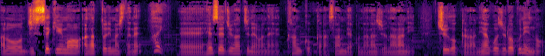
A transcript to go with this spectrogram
あの実績も上がっておりましてね、はい。えー、平成18年はね韓国から377人中国からは256人の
